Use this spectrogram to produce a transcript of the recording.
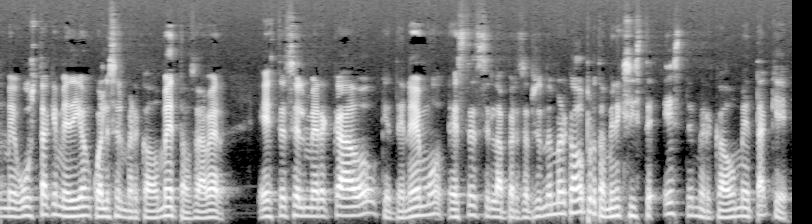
me gusta que me digan cuál es el mercado meta. O sea, a ver, este es el mercado que tenemos, esta es la percepción del mercado, pero también existe este mercado meta que,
